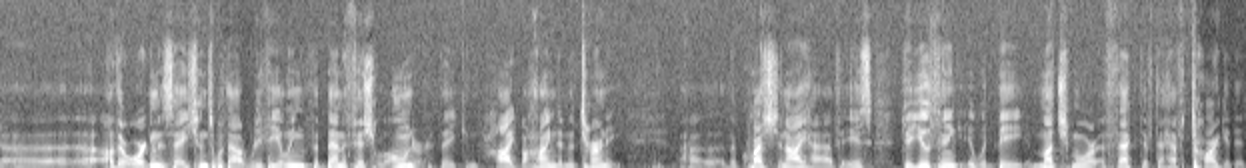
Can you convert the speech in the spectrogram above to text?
uh, other organizations without revealing the beneficial owner. They can hide behind an attorney. Uh, the question I have is, do you think it would be much more effective to have targeted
